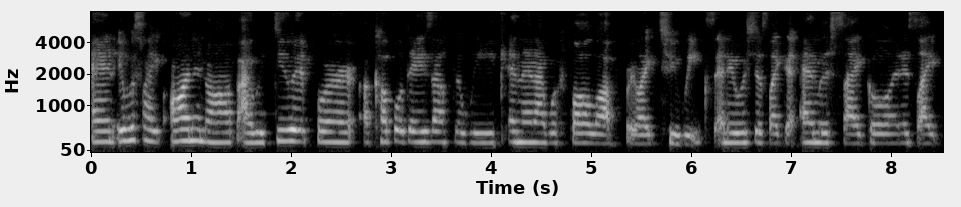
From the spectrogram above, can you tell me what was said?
and it was like on and off. I would do it for a couple days out the week, and then I would fall off for like two weeks, and it was just like an endless cycle. And it's like,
